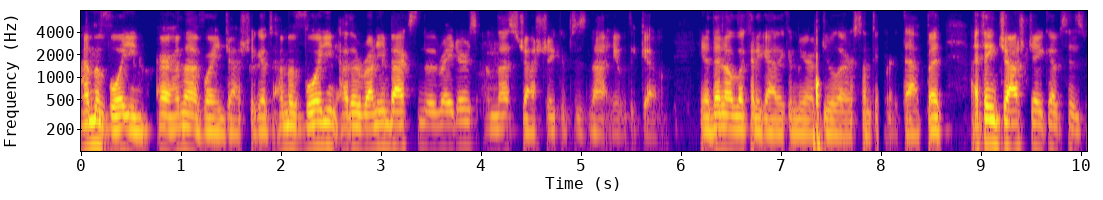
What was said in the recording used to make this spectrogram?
I'm avoiding, or I'm not avoiding Josh Jacobs. I'm avoiding other running backs in the Raiders unless Josh Jacobs is not able to go you know, then I'll look at a guy like Ameer Abdullah or something like that. But I think Josh Jacobs has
